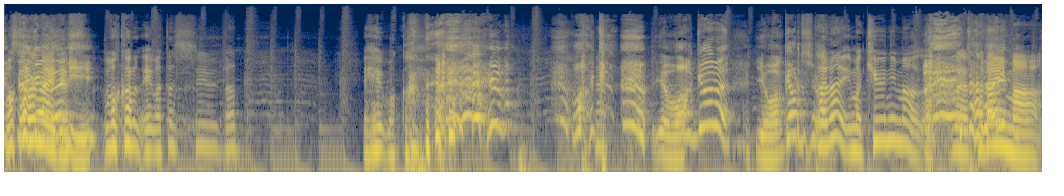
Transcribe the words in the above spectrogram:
わからないで正す。わからえ私だえわかんない いやわからんいやわかるでしょ。ただ今急にまあなんかただいま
